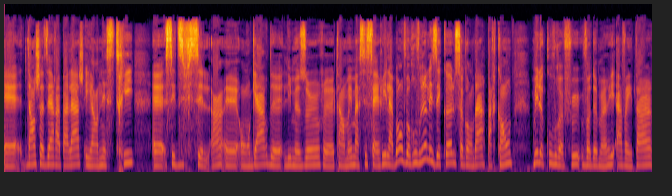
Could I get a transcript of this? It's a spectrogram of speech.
euh, dans Chaudière-Appalaches et en Estrie, euh, c'est difficile. Hein? Euh, on garde les mesures quand même assez serrées là-bas. On va rouvrir les écoles secondaires par contre, mais le couvre-feu va demeurer à 20 heures.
